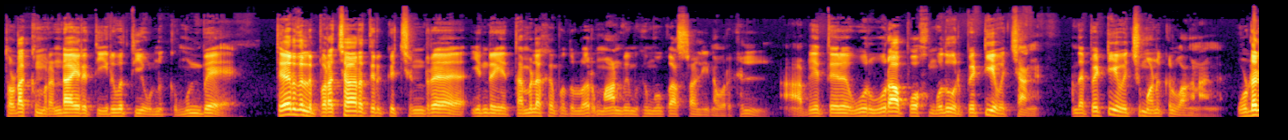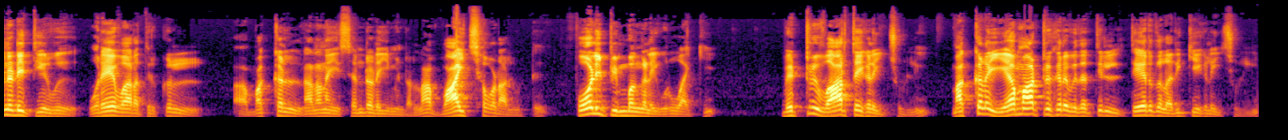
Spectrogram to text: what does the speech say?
தொடக்கம் ரெண்டாயிரத்தி இருபத்தி ஒன்றுக்கு முன்பே தேர்தல் பிரச்சாரத்திற்கு சென்ற இன்றைய தமிழக முதல்வர் மாண்புமிகு மு க ஸ்டாலின் அவர்கள் அப்படியே தெரு ஊர் ஊராக போகும்போது ஒரு பெட்டியை வச்சாங்க. அந்த பெட்டியை வச்சு மனுக்கள் வாங்கினாங்க. உடனடி தீர்வு ஒரே வாரத்திற்குள் மக்கள் நலனை சென்றடையும் என்றெல்லாம் வாய்ச்சவடால் விட்டு போலி பிம்பங்களை உருவாக்கி வெற்று வார்த்தைகளை சொல்லி மக்களை ஏமாற்றுகிற விதத்தில் தேர்தல் அறிக்கைகளை சொல்லி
